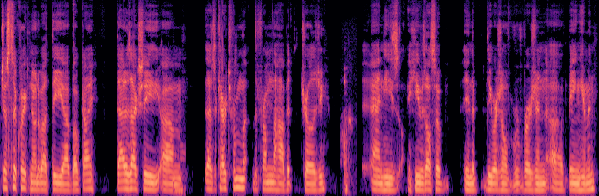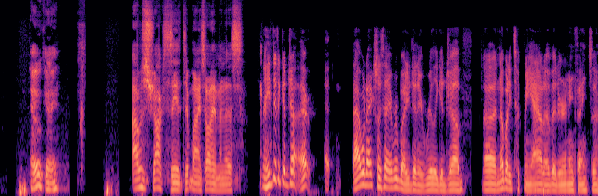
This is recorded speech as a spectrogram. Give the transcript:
Just a quick note about the uh, boat guy. That is actually um, that's a character from the from the Hobbit trilogy, and he's he was also in the the original version of Being Human. Okay. I was shocked to see it when I saw him in this. He did a good job. I, I would actually say everybody did a really good job. Uh, nobody took me out of it or anything. So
